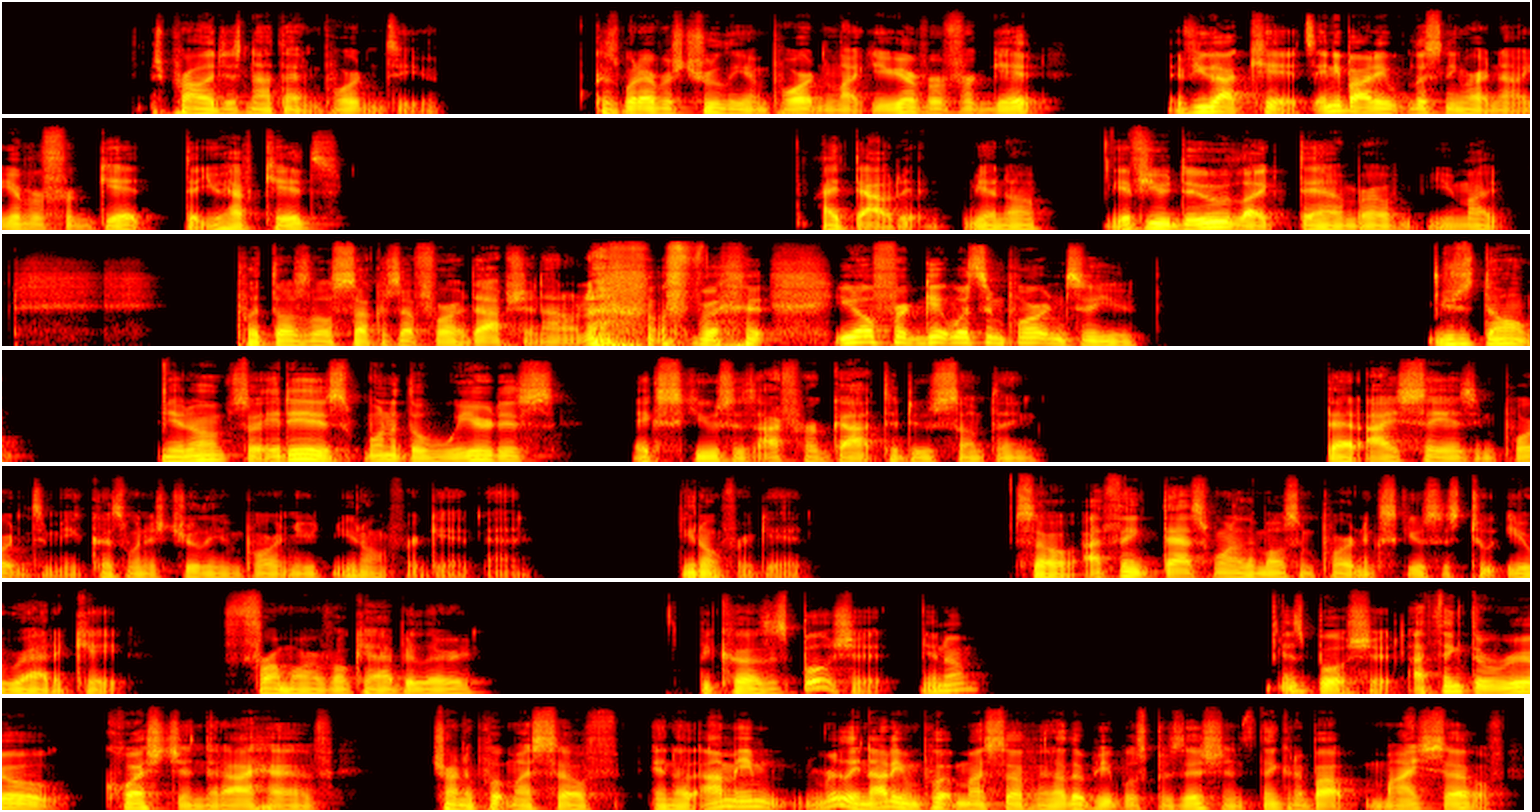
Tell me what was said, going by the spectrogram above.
it's probably just not that important to you. Because whatever's truly important, like you ever forget, if you got kids, anybody listening right now, you ever forget that you have kids? I doubt it, you know? If you do, like, damn, bro, you might put those little suckers up for adoption. I don't know. but you don't forget what's important to you. You just don't. You know? So it is one of the weirdest excuses. I forgot to do something that I say is important to me. Because when it's truly important, you, you don't forget, man. You don't forget. So I think that's one of the most important excuses to eradicate from our vocabulary because it's bullshit, you know? It's bullshit. I think the real question that I have trying to put myself in, I mean, really not even putting myself in other people's positions, thinking about myself.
